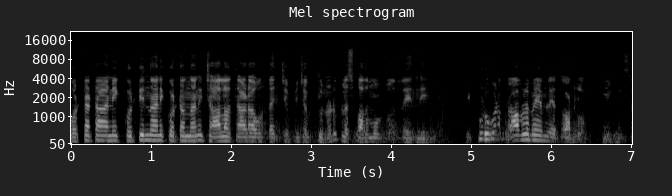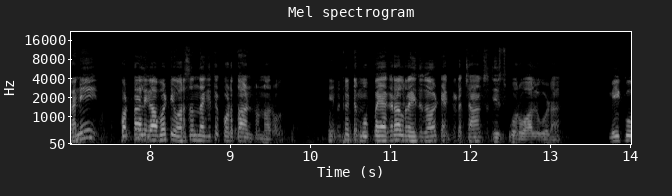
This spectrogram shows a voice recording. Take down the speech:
కొట్టటానికి కొట్టిన దానికి కొట్టిన దానికి చాలా తేడా ఉందని చెప్పి చెప్తున్నాడు. ప్లస్ పదమూడు రోజులైంది. ఇప్పుడు కూడా ప్రాబ్లం ఏం లేదు తోటలో. కానీ కొట్టాలి కాబట్టి వర్షం తగ్గితే కొడతా అంటున్నారు. ఎందుకంటే ముప్పై ఎకరాల రైతు కాబట్టి ఎక్కడ ఛాన్స్ తీసుకోరు వాళ్ళు కూడా. మీకు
